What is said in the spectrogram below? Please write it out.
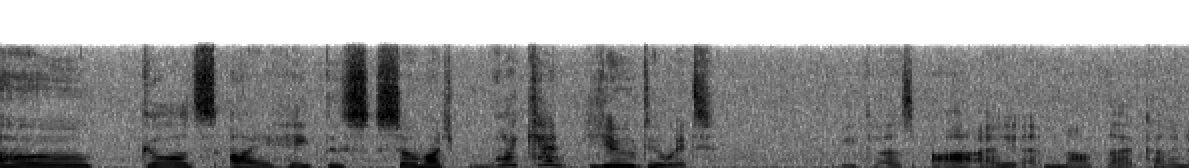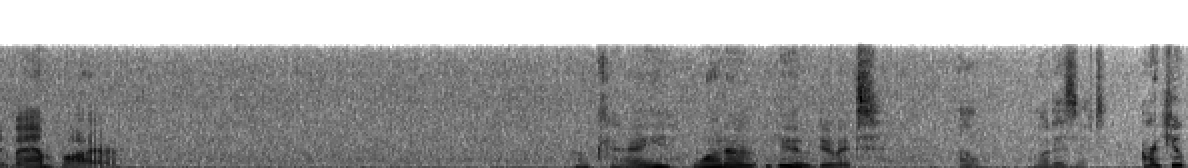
Oh, gods, I hate this so much. Why can't you do it? Because I am not that kind of vampire. Okay, why don't you do it? Oh, what is it? Are you.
